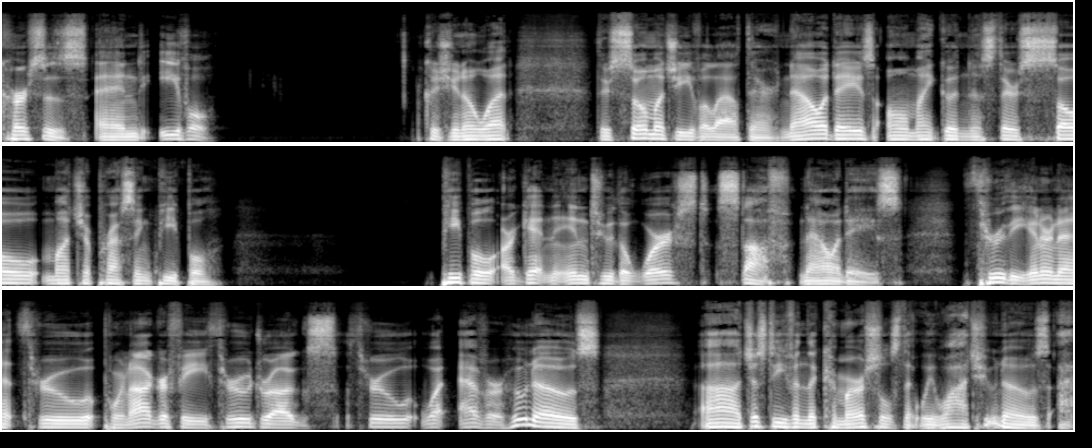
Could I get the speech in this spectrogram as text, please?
curses and evil. Because you know what? There's so much evil out there. Nowadays, oh my goodness, there's so much oppressing people people are getting into the worst stuff nowadays through the internet, through pornography, through drugs, through whatever. Who knows? Uh, just even the commercials that we watch, who knows? I,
